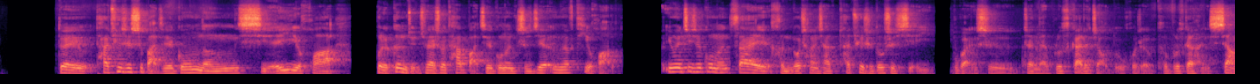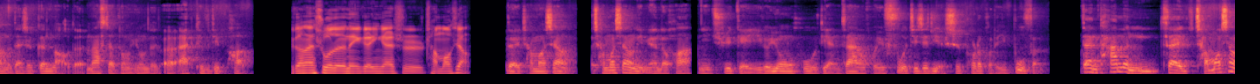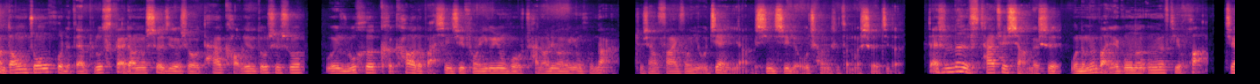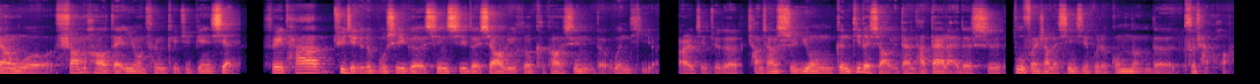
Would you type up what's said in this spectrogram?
对，它确实是把这些功能协议化，或者更准确来说，它把这些功能直接 NFT 化了。因为这些功能在很多场景下，它确实都是协议，不管是站在 Blue Sky 的角度，或者和 Blue Sky 很像的，但是更老的 Mastodon 用的呃 Activity Pub。刚才说的那个应该是长毛象。对，长毛象，长毛象里面的话，你去给一个用户点赞、回复，这些也是 Protocol 的一部分。但他们在长毛象当中，或者在 Blue Sky 当中设计的时候，他考虑的都是说我如何可靠的把信息从一个用户传到另外一个用户那儿，就像发一封邮件一样，信息流程是怎么设计的。但是 Lens 它却想的是，我能不能把这个功能 NFT 化，这样我 somehow 在应用层可以去变现。所以它去解决的不是一个信息的效率和可靠性的问题，而解决的常常是用更低的效率，但它带来的是部分上的信息或者功能的资产化。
